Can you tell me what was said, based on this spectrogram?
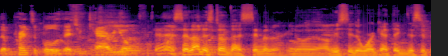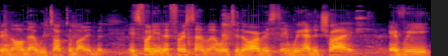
the principles that you carry over from Yeah, it's a lot of stuff that's similar. You know, obviously the work ethic, discipline, all that. We talked about it, but it's funny. The first time I went to the harvest and we had to try every,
